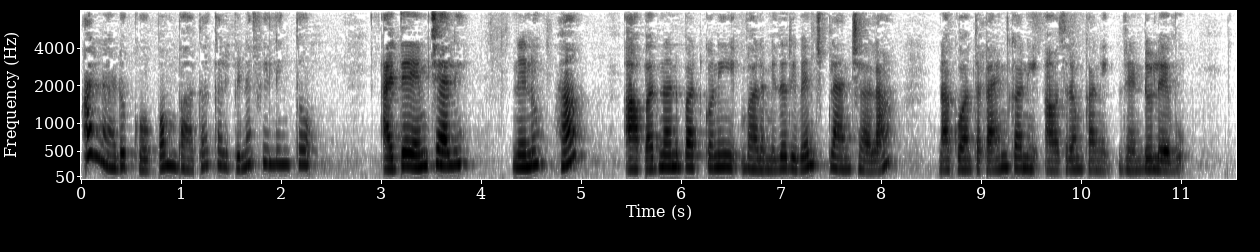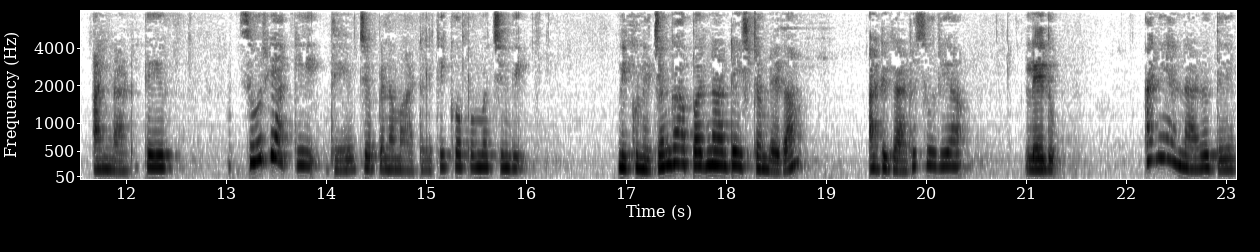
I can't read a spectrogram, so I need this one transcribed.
అన్నాడు కోపం బాధ కలిపిన ఫీలింగ్తో అయితే ఏం చేయాలి? నేను హా? ఆ అపర్ణాన్ని పట్టుకొని వాళ్ళ మీద రివెంజ్ ప్లాన్ చేయాలా? నాకు అంత టైం కానీ అవసరం కానీ రెండూ లేవు అన్నాడు దేవ్. సూర్యకి దేవ్ చెప్పిన మాటలకి కోపం వచ్చింది. నీకు నిజంగా అపర్ణ అంటే ఇష్టం లేదా? అడిగాడు సూర్య. లేదు అని అన్నాడు దేవ్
